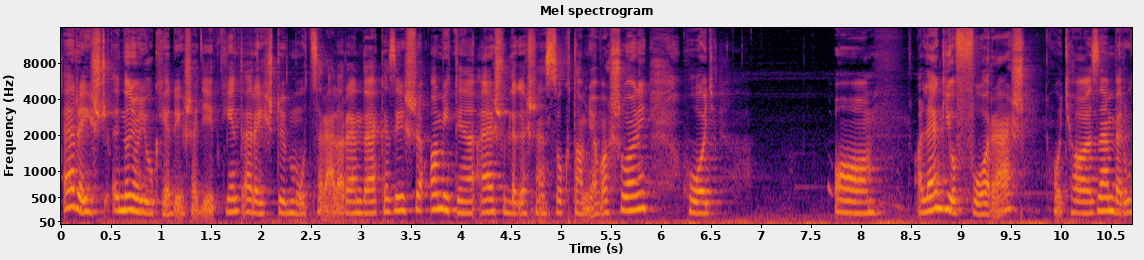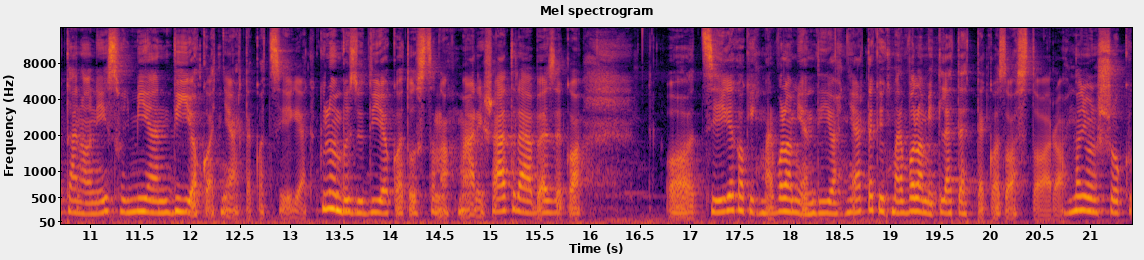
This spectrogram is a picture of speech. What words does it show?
Erre is nagyon jó kérdés egyébként, erre is több módszer áll a rendelkezésre. Amit én elsődlegesen szoktam javasolni, hogy a, a legjobb forrás, hogyha az ember utána néz, hogy milyen díjakat nyertek a cégek. Különböző díjakat osztanak már, és általában ezek a a cégek, akik már valamilyen díjat nyertek, ők már valamit letettek az asztalra. Nagyon sok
